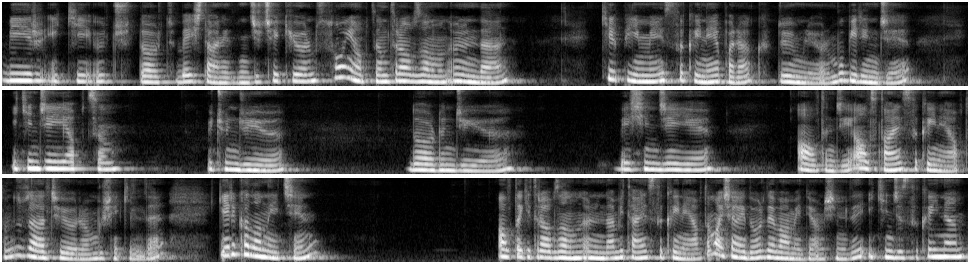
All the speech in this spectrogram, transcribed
Bir, iki, üç, dört, beş tane zincir çekiyorum. Son yaptığım trabzanımın önünden kirpiğimi sık iğne yaparak düğümlüyorum. Bu birinci. İkinciyi yaptım. Üçüncüyü, dördüncüyü, beşinciyi, altıncıyı. Altı tane sık iğne yaptım. Düzeltiyorum bu şekilde. Geri kalanı için alttaki trabzanımın önünden bir tane sık iğne yaptım. Aşağıya doğru devam ediyorum şimdi. İkinci sık iğnem,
